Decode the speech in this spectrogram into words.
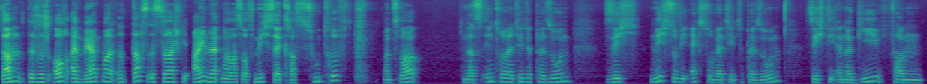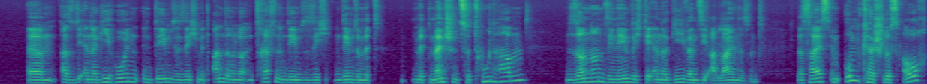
Dann ist es auch ein Merkmal, und das ist zum Beispiel ein Merkmal, was auf mich sehr krass zutrifft. Und zwar dass introvertierte Personen sich nicht so wie extrovertierte Personen sich die Energie von, ähm, also die Energie holen, indem sie sich mit anderen Leuten treffen, indem sie sich, indem sie mit, mit Menschen zu tun haben, sondern sie nehmen sich die Energie, wenn sie alleine sind. Das heißt im Umkehrschluss auch,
